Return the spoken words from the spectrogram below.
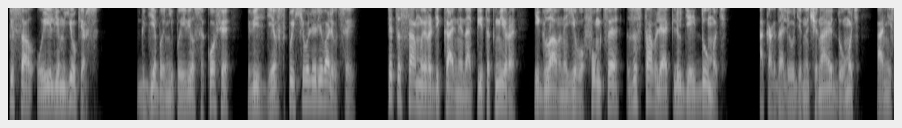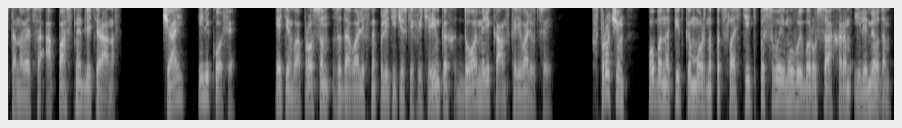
писал Уильям Юкерс, где бы ни появился кофе, везде вспыхивали революции. Это самый радикальный напиток мира, и главная его функция – заставлять людей думать. А когда люди начинают думать, они становятся опасны для тиранов. Чай или кофе? Этим вопросом задавались на политических вечеринках до американской революции. Впрочем, оба напитка можно подсластить по своему выбору сахаром или медом.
